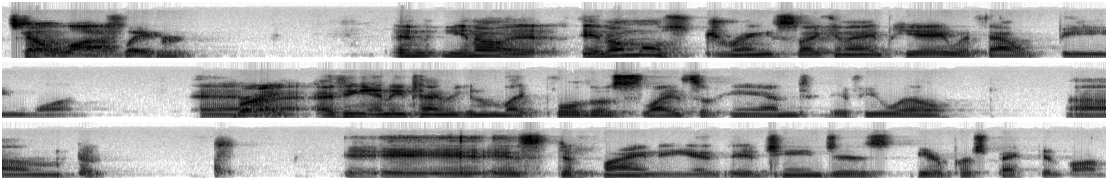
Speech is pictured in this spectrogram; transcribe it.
It's got a lot of flavor. And you know, it, it almost drinks like an IPA without being one. And Right. I think anytime you can like pull those sleights of hand, if you will, um, it, it, it's defining. It, it changes your perspective on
